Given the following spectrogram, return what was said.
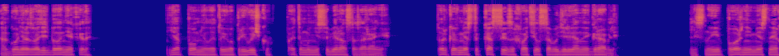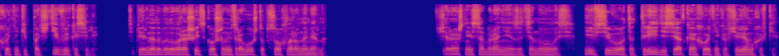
Огонь разводить было некогда. Я помнил эту его привычку, поэтому не собирался заранее. Только вместо косы захватил с собой деревянные грабли. Лесные пожни местные охотники почти выкосили. Теперь надо было ворошить скошенную траву, чтоб сохло равномерно. Вчерашнее собрание затянулось, и всего-то три десятка охотников в Черемуховке,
